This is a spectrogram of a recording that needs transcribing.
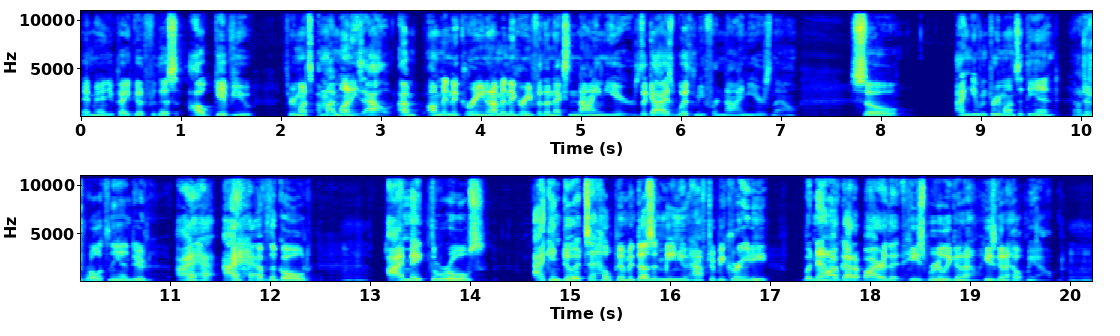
Hey man, you paid good for this. I'll give you three months. My money's out. I'm I'm in the green, and I'm in the green for the next nine years. The guy's with me for nine years now, so I can give him three months at the end. I'll just roll it to the end, dude. I ha- I have the gold. Mm-hmm. I make the rules. I can do it to help him. It doesn't mean you have to be greedy, but now I've got a buyer that he's really gonna he's gonna help me out. Mm-hmm.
